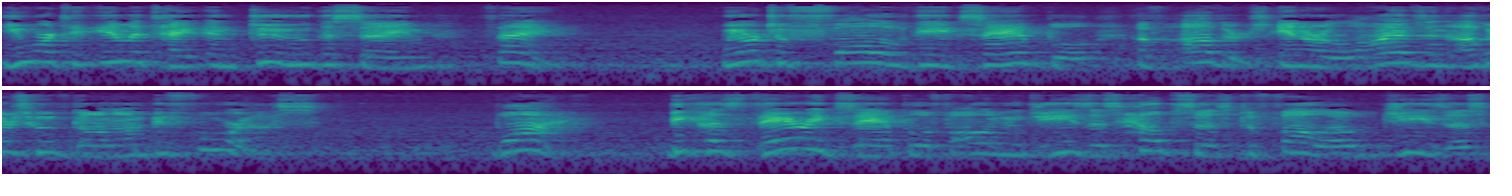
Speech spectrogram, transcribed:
you are to imitate and do the same thing. We are to follow the example of others in our lives and others who have gone on before us. Why? Because their example of following Jesus helps us to follow Jesus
